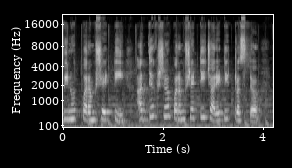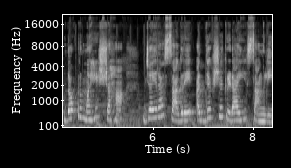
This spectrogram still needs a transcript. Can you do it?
विनोद परमशेट्टी अध्यक्ष Paramshetti charity trust doctor Mahesh Shah Jayraj Sagare अध्यक्ष क्रीडाई सांगली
